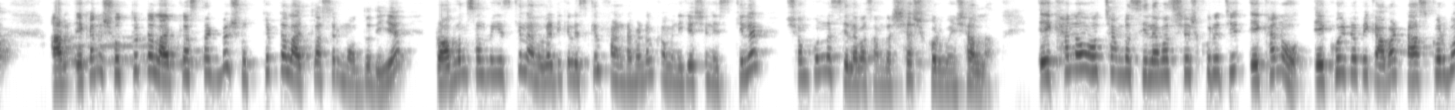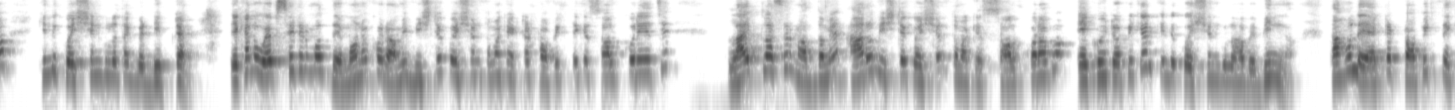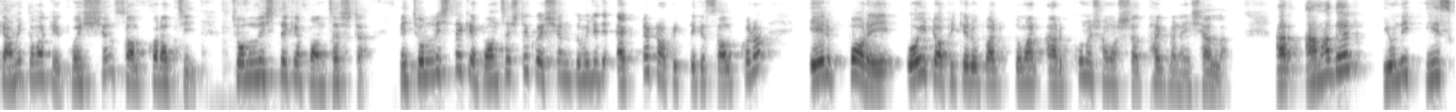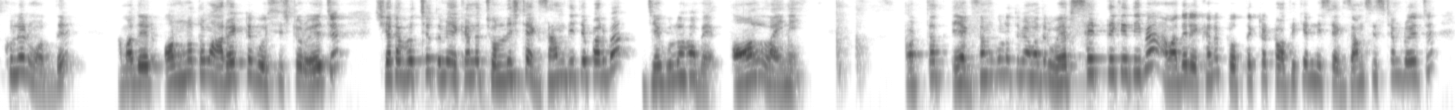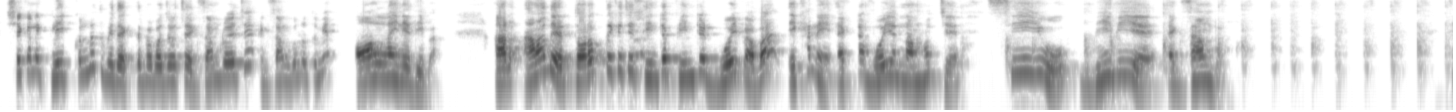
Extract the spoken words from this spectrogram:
আর এখানে সত্তরটা লাইভ ক্লাস থাকবে, সত্তরটা লাইভ ক্লাসের মধ্য দিয়ে problem solving skill analytical skill fundamental communication স্কিলের সম্পূর্ণ সিলেবাস আমরা শেষ করব ইনশাল্লাহ এখানেও হচ্ছে আমরা সিলেবাস শেষ করেছি, এখানেও একই টপিক আবার টাচ করব, কিন্তু কোয়েশ্চেনগুলো থাকবে ডিপ টেন এখানে ওয়েবসাইটের মধ্যে মনে করো আমি বিশটা কোয়েশ্চেন তোমাকে একটা টপিক থেকে সলভ করিয়েছি লাইভ ক্লাসের মাধ্যমে আরও বিশটা কোয়েশ্চেন তোমাকে সলভ করাবো, একই টপিকের কিন্তু কোয়েশ্চেনগুলো হবে ভিন্ন। তাহলে একটা টপিক থেকে আমি তোমাকে কোয়েশ্চেন সলভ করাচ্ছি চল্লিশ থেকে পঞ্চাশটা। এই চল্লিশ থেকে পঞ্চাশটা কোয়েশ্চেন তুমি যদি একটা টপিক থেকে সলভ করো এরপরে ওই টপিকের উপর তোমার আর কোনো সমস্যা থাকবে না ইনশাল্লাহ আর আমাদের ইউনিক স্কুলের মধ্যে আমাদের অন্যতম আরও একটা বৈশিষ্ট্য রয়েছে, সেটা হচ্ছে তুমি এখানে চল্লিশটা এক্সাম দিতে পারবা, যেগুলো হবে অনলাইনে অর্থাৎ এই এক্সামগুলো তুমি আমাদের ওয়েবসাইট থেকে দিবা, আমাদের এখানে প্রত্যেকটা টপিকের নিচে এক্সাম সিস্টেম রয়েছে, সেখানে ক্লিক করলে তুমি দেখতে পাবা যে হচ্ছে এক্সাম রয়েছে এক্সামগুলো তুমি অনলাইনে দিবা। আর আমাদের তরফ থেকে যে তিনটা প্রিন্টেড বই পাবা, এখানে একটা বইয়ের নাম হচ্ছে সিইউ বিবিএ এক্সাম বুক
